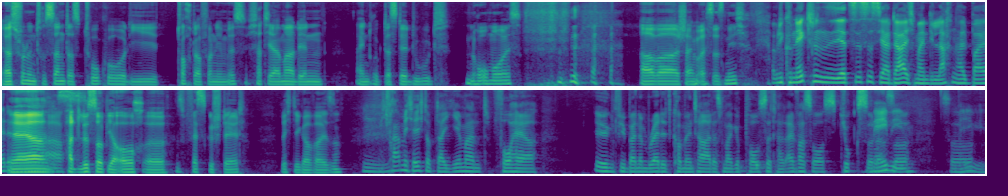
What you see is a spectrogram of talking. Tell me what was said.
äh, ja, ist schon interessant, dass Toko die Tochter von ihm ist. Ich hatte ja immer den Eindruck, dass der Dude ein Homo ist. Aber scheinbar ist das nicht. Aber die Connection, jetzt ist es ja da. Ich meine, die lachen halt beide. Ja, ja, hat Lysop ja auch äh, festgestellt, richtigerweise. Hm. Ich frage mich echt, ob da jemand vorher irgendwie bei einem Reddit-Kommentar das mal gepostet hat. Einfach so aus Jux oder Maybe. so. so. Maybe.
